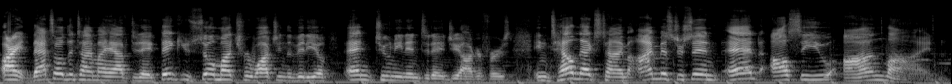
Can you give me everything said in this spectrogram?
All right, that's all the time I have today. Thank you so much for watching the video and tuning in today, geographers. Until next time, I'm Mr. Sinn, and I'll see you online.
